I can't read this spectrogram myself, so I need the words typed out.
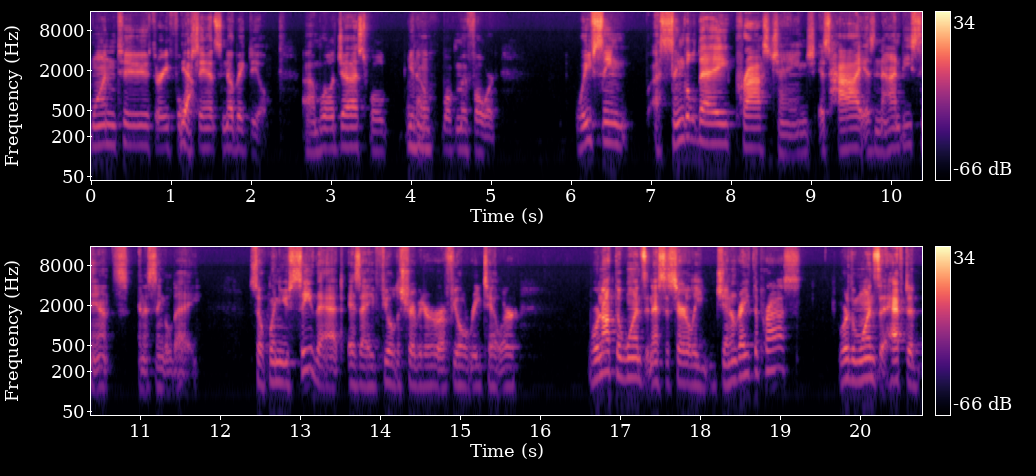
hmm One, two, three, four Yeah. cents, no big deal. Um, we'll adjust. We'll, you know, Mm-hmm. we'll move forward. We've seen a single day price change as high as 90 cents in a single day. So when you see that as a fuel distributor or a fuel retailer, we're not the ones that necessarily generate the price. We're the ones that have to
